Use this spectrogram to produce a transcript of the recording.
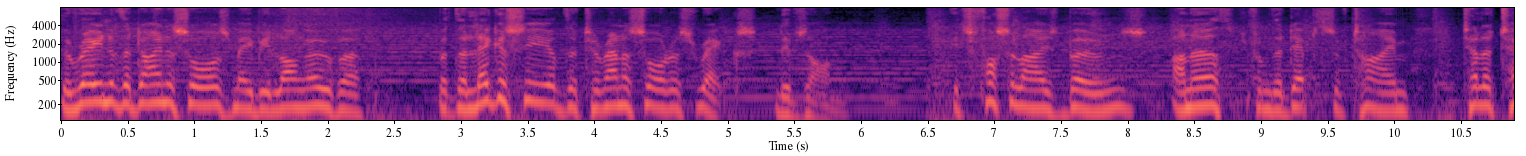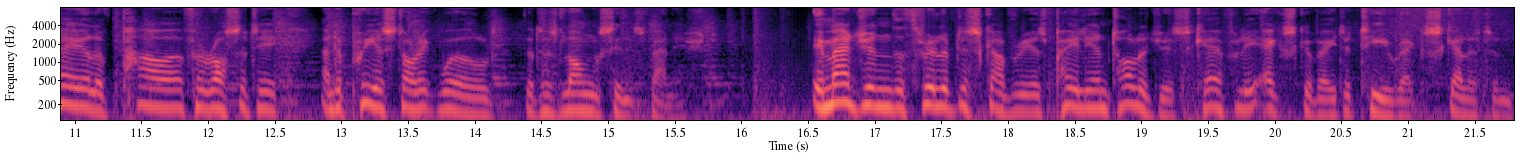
The reign of the dinosaurs may be long over, but the legacy of the Tyrannosaurus rex lives on. Its fossilized bones, unearthed from the depths of time, tell a tale of power, ferocity and a prehistoric world that has long since vanished. Imagine the thrill of discovery as paleontologists carefully excavate a T-Rex skeleton,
